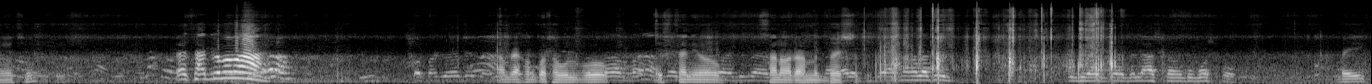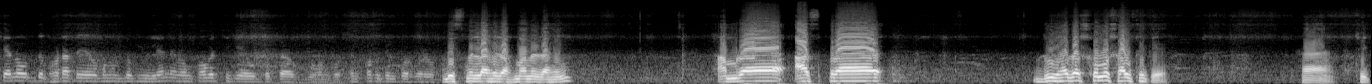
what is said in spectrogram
নিয়েছে। আমরা এখন কথা বলব স্থানীয় সানোয়ার আহমেদ ভাইয়ের সাথে। ভাই কেন উদ্যোগ এমন উদ্যোগ নিলেন এবং কবে থেকে উদ্যোগটা গ্রহণ করছেন? কতদিন পর পরে? বিসমিল্লাহ রহমান রাহিম। আমরা আজ প্রায় দুই হাজার ষোলো সাল থেকে হ্যাঁ ঠিক।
